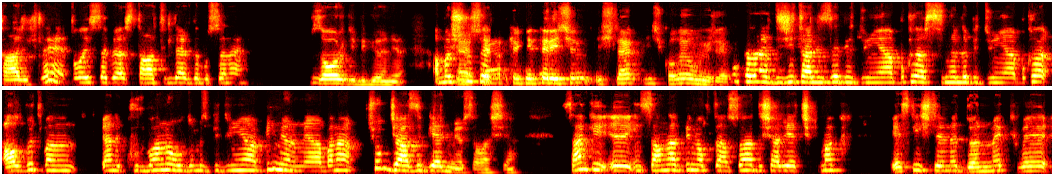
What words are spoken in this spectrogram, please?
tarihle. Dolayısıyla biraz tatiller de bu sene zor gibi görünüyor. Ama şunu Evet, söyleyeyim. şirketleri için işler hiç kolay olmayacak. bu kadar dijitalize bir dünya, bu kadar sınırlı bir dünya, bu kadar algoritmanın yani kurbanı olduğumuz bir dünya bilmiyorum ya bana çok cazip gelmiyor Savaş ya. Sanki e, insanlar bir noktadan sonra dışarıya çıkmak, eski işlerine dönmek ve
